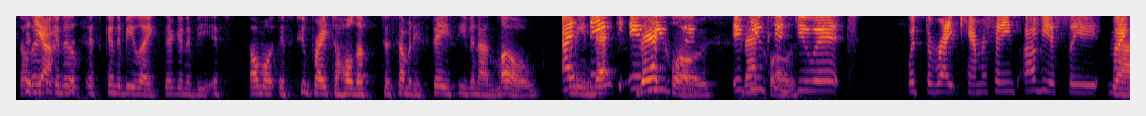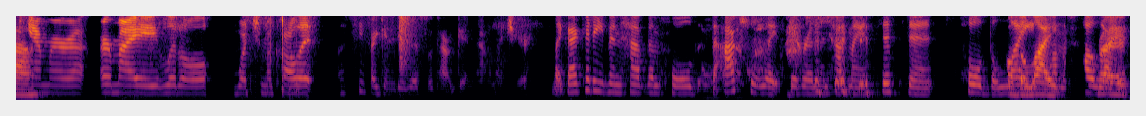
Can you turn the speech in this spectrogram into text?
So that's Yeah. gonna, it's gonna be like, they're gonna be, it's almost, it's too bright to hold up to somebody's face even on low. I mean, that, if that you could- close. if that you could do it with the right camera settings, obviously my Yeah. camera or my little, whatchamacallit, let's see if I can do this without getting out of my chair. Like I could even have them hold the oh, actual lightsaber and then have my assistant hold the Oh, light, the on the light, color.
